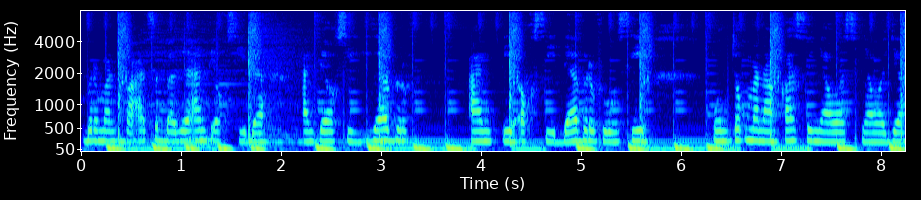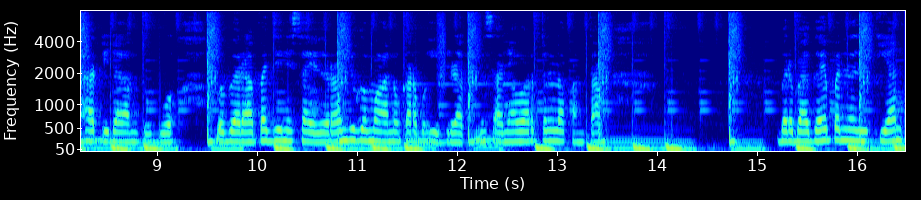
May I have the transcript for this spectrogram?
bermanfaat sebagai antioksida. Antioksida ber, antioksida berfungsi untuk menangkal senyawa-senyawa jahat di dalam tubuh. Beberapa jenis sayuran juga mengandung karbohidrat, misalnya wortel dan kentang. Berbagai penelitian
